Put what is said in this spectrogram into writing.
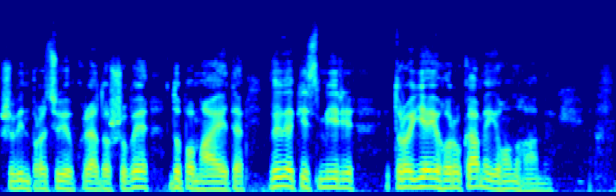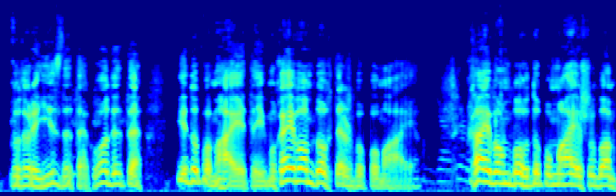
що він працює в кредо, що ви допомагаєте. Ви в якійсь мірі троє його руками, його ногами, котрі їздите, ходите і допомагаєте йому. Хай вам Бог теж допомагає. Хай вам Бог допомагає, щоб вам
